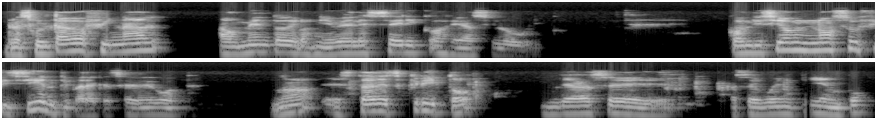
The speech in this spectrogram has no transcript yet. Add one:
Resultado final, aumento de los niveles séricos de ácido úrico. Condición no suficiente para que se dé gota. ¿no? Está descrito ya hace, hace buen tiempo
